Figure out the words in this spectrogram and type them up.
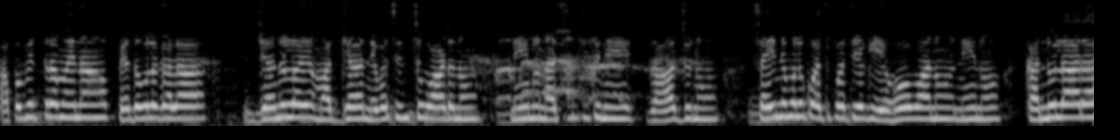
అపవిత్రమైన పెదవులు గల జనుల మధ్య నివసించువాడను నేను నశించి తిని రాజును సైన్యములకు అధిపతి యహోవాను నేను కన్నులారా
